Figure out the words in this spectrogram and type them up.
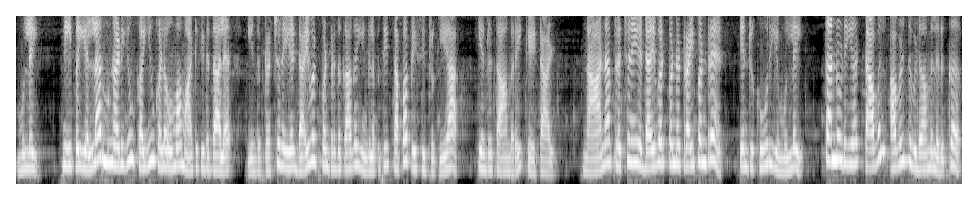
முல்லை. நீ இப்ப எல்லார் முன்னாடியும் கையும் களவுமா மாட்டிக்கிட்டதால இந்த பிரச்சனையை டைவர்ட் பண்றதுக்காக எங்களை பத்தி தப்பா பேசிட்டு இருக்கியா? என்று தாமரை கேட்டாள். நானா பிரச்சனையை டைவர்ட் பண்ண ட்ரை பண்றேன் என்று கூறிய முல்லை. தன்னுடைய டவல் அவிழ்ந்து விடாமல் இருக்க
